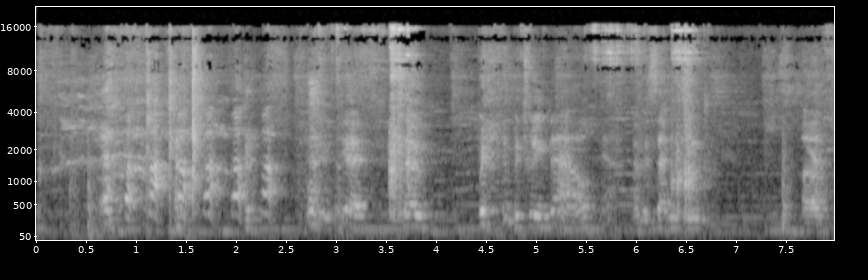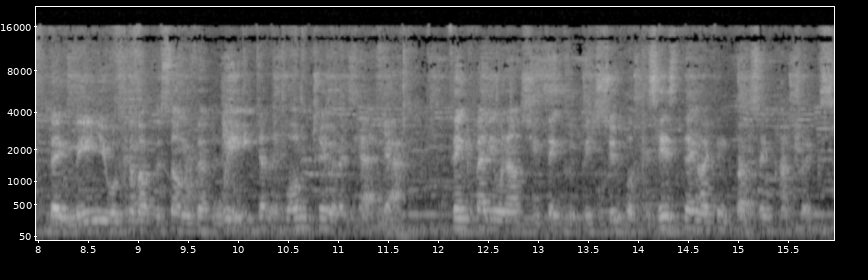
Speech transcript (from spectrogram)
yeah, so between now Yeah. and the 17th of Yeah. thing, me and you will come up with songs that we, don't one, two, I don't care. Yeah. Think of anyone else you think would be suitable. Because here's the thing I think about St. Patrick's.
